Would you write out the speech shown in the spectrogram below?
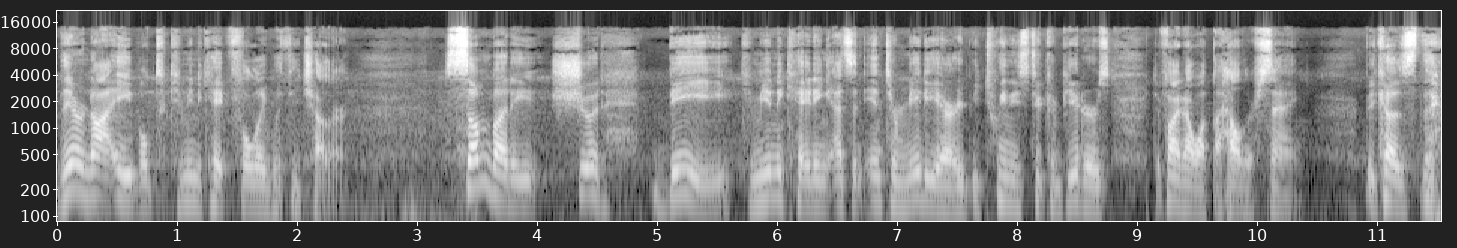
They are not able to communicate fully with each other. Somebody should be communicating as an intermediary between these two computers to find out what the hell they're saying. Because they're,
